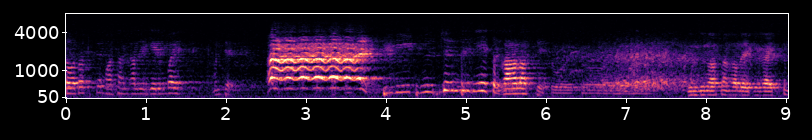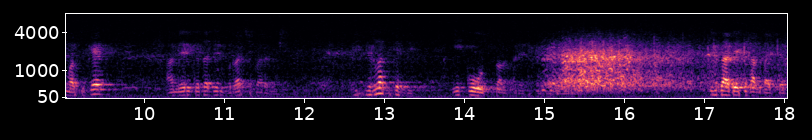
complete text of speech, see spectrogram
атат десем асанкалы керимбаев мынтет билбейтиң каалап дейт бир күнү асанкалы экеге айттым асеке америкада бир врач бар эмес жырлап экен дейт эки ооз салгар ибадети калбайт деп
